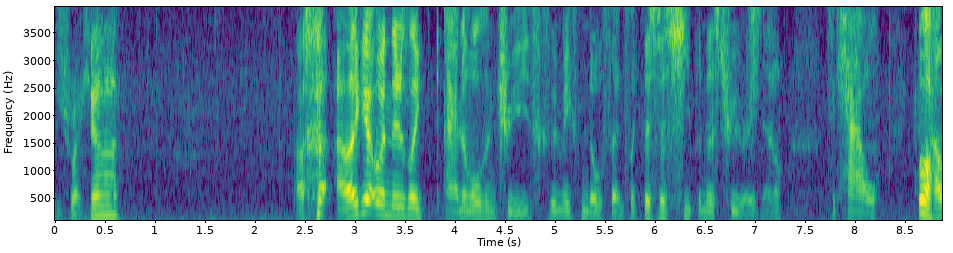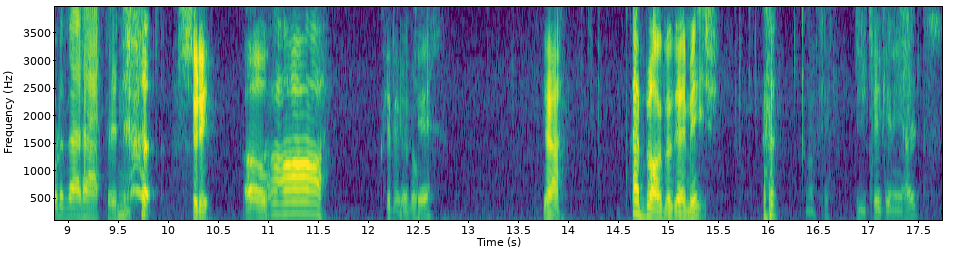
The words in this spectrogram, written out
He's right here. I like it when there's like animals and trees because it makes no sense. Like there's just sheep in this tree right now. It's like how? Oh. How did that happen? Shoot it. oh. Ah. Okay, there we go. Okay. Yeah. I blocked the damage. Okay. Did you take any hearts?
